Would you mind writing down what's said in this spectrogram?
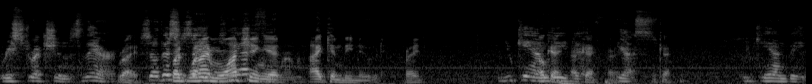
restrictions there. Right. So this but is when a I'm watching it. I can be nude, right? You can Okay. be, Dave. Okay. right, Yes. Okay. You can be.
